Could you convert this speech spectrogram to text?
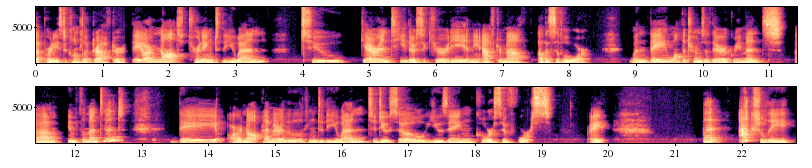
that parties to conflict are after. They are not turning to the UN to guarantee their security in the aftermath of a civil war. When they want the terms of their agreement um, implemented, they are not primarily looking to the UN to do so using coercive force, right? But actually,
